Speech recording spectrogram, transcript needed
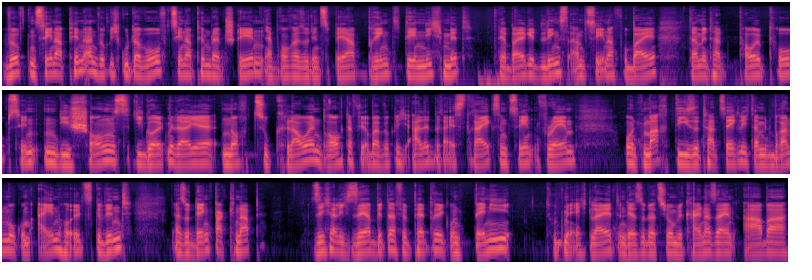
Wirft einen 10er Pin an, wirklich guter Wurf. 10er Pin bleibt stehen. Er braucht also den Spare, bringt den nicht mit. Der Ball geht links am 10er vorbei. Damit hat Paul Popes hinten die Chance, die Goldmedaille noch zu klauen, braucht dafür aber wirklich alle drei Strikes im 10. Frame und macht diese tatsächlich, damit Brandenburg um ein Holz gewinnt. Also denkbar knapp. Sicherlich sehr bitter für Patrick und Benny. Tut mir echt leid, in der Situation will keiner sein, aber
